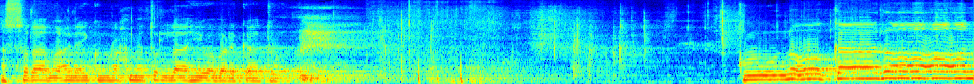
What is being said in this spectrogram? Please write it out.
আসসালামু আলাইকুম রহমতুল্লাহ ওবরকাত কোন কারণ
